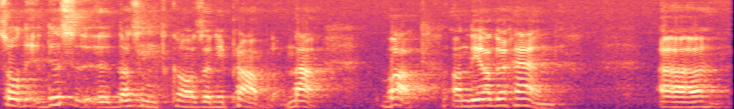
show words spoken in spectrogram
So this uh, doesn't cause any problem. Now, but on the other hand, uh,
